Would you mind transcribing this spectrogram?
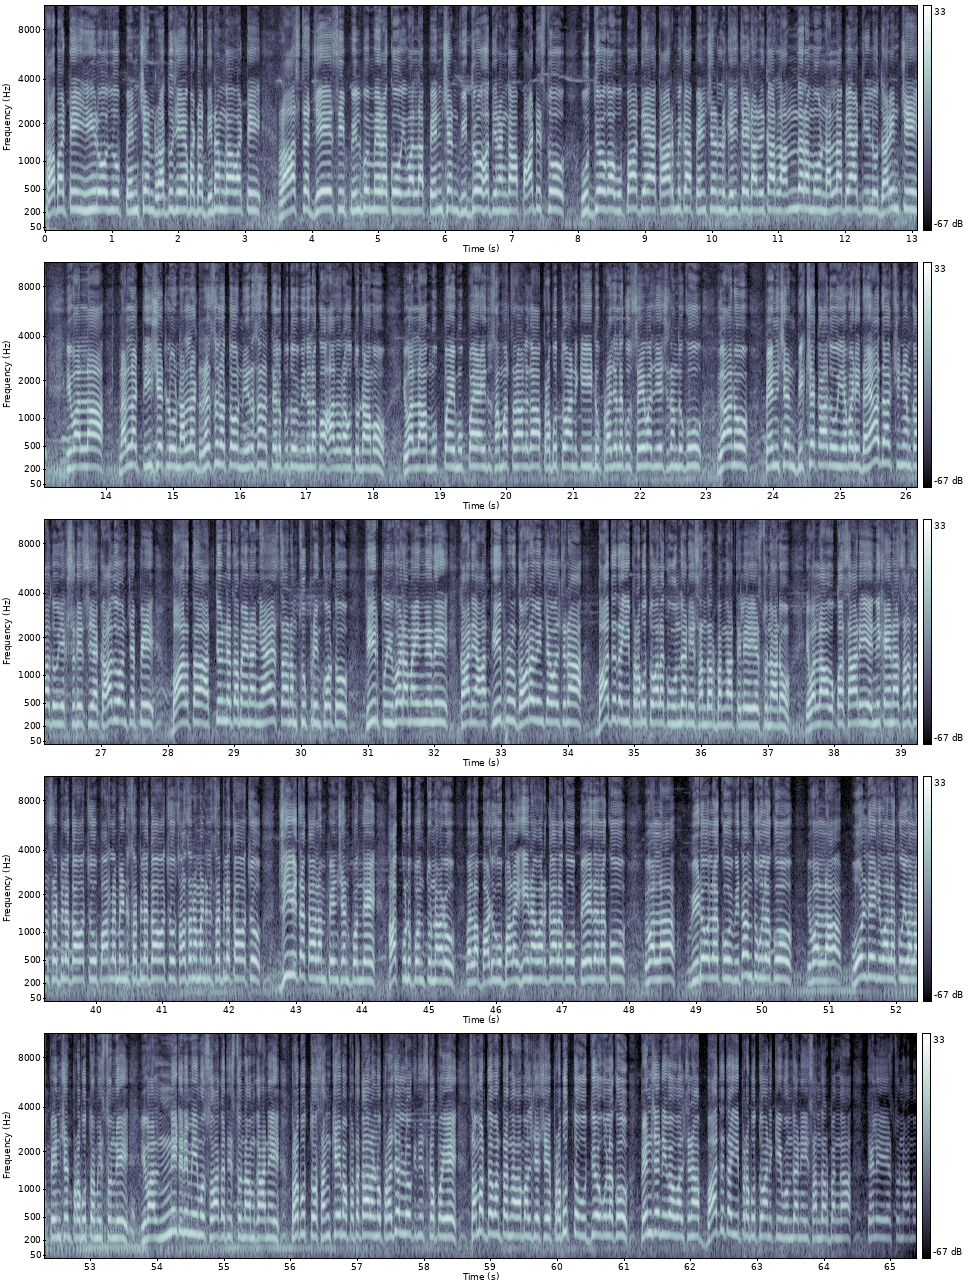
కాబట్టి ఈరోజు పెన్షన్ రద్దు చేయబడ్డ దినం కాబట్టి రాష్ట్ర జేఏసీ పిలుపు మేరకు ఇవాళ పెన్షన్ విద్రోహ దినంగా పాటిస్తూ ఉద్యోగ ఉపాధ్యాయ కార్మిక పెన్షన్లు గెలిచేట అధికారులు అందరము నల్ల బ్యాడ్జీలు ధరించి ఇవాళ నల్ల టీషర్ట్లు నల్ల డ్రెస్సులతో నిరసన తెలుపుతూ విధులకు హాజరవుతున్నాము. ఇవాళ ముప్పై ముప్పై ఐదు సంవత్సరాలుగా ప్రభుత్వానికి ఇటు ప్రజలకు సేవ చేసినందుకు గాను పెన్షన్ భిక్ష కాదు ఎవడి దయాదాక్షిణ్యం కాదు ఎక్స్రేసియా కాదు అని చెప్పి భారత అత్యున్నతమైన న్యాయస్థానం సుప్రీంకోర్టు తీర్పు ఇవ్వడమైనది కానీ ఆ తీర్పును గౌరవించవలసిన బాధ్యత ఈ ప్రభుత్వాలకు ఉందని ఈ సందర్భంగా తెలియజేస్తున్నాను. ఇవల్ల ఒకసారి ఎన్నికైన శాసనసభ్యులకు కావచ్చు పార్లమెంటు సభ్యులకు కావచ్చు శాసన మండలి సభ్యులకు కావచ్చు జీవితకాలం పెన్షన్ పొందే హక్కును పొందుతున్నారు. ఇవాళ బడుగు బలహీన వర్గాలకు పేదలకు ఇవల్ల విడోలకు వితంతువులకు ఇవాళ ఓల్డేజ్ వాళ్ళకు ఇవాళ పెన్షన్ ప్రభుత్వం ఇస్తుంది. ఇవన్నిటిని మేము స్వాగతిస్తున్నాం కానీ ప్రభుత్వ సంక్షేమ పథకాలను ప్రజల్లోకి తీసుకుపోయే సమర్థవంతంగా అమలు చేసే ప్రభుత్వ ఉద్యోగులకు పెన్షన్ ఇవ్వవలసిన బాధ్యత ఈ ప్రభుత్వానికి ఉందని ఈ సందర్భంగా తెలియజేస్తున్నాము.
